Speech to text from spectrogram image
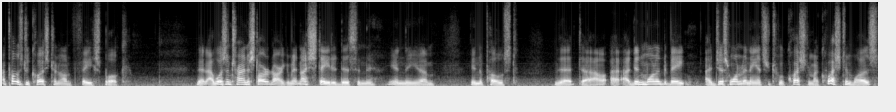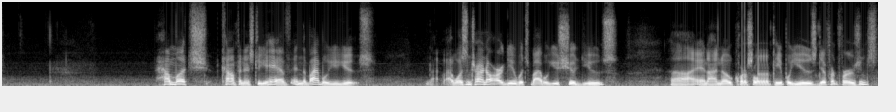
I posed a question on Facebook that I wasn't trying to start an argument, and I stated this in the in the um, in the post that uh, I, I didn't want to debate. I just wanted an answer to a question. My question was, how much confidence do you have in the Bible you use? I wasn't trying to argue which Bible you should use. Uh, and I know, of course, a lot of people use different versions.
